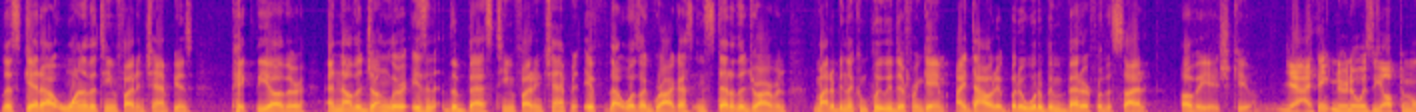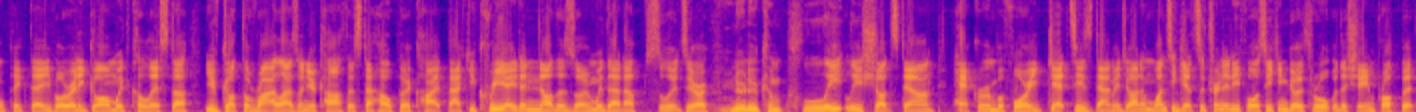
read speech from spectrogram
Let's get out one of the team fighting champions pick the other, and now the jungler isn't the best team fighting champion. If that was a Gragas instead of the it might have been a completely different game. I doubt it, but it would have been better for the side of AHQ. Yeah, I think Nunu is the optimal pick there. You've already gone with Kalista. You've got the Rylai's on your Karthus to help her kite back. You create another zone with that absolute zero. Nunu completely shuts down Hecarim before he gets his damage item. Once he gets the Trinity Force, he can go through it with a Sheen proc, but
